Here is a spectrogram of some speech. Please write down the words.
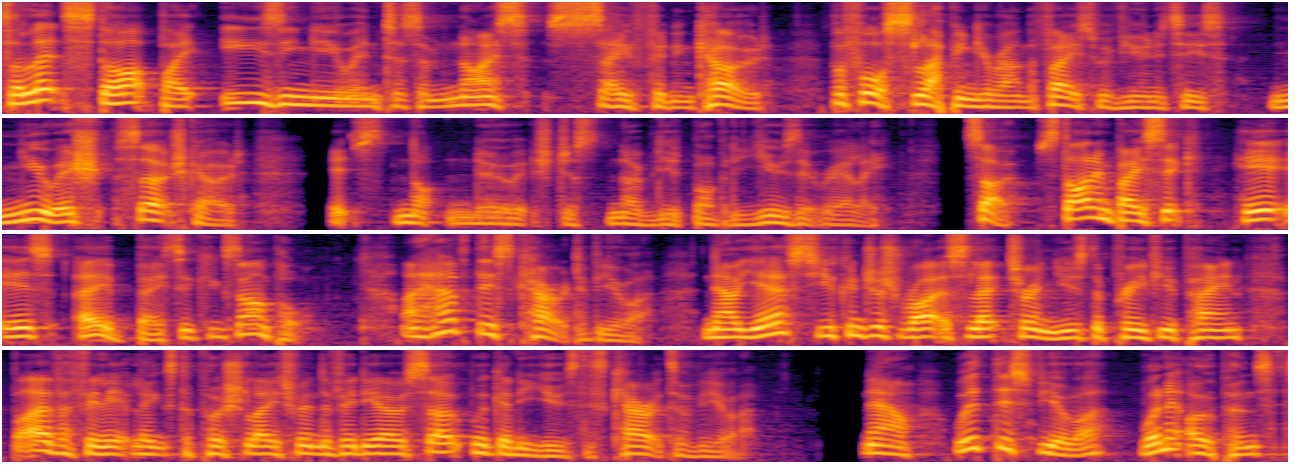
So let's start by easing you into some nice, safe fitting code before slapping you around the face with Unity's newish search code. It's not new, it's just nobody's bothered to use it really. So, starting basic, here is a basic example. I have this character viewer. Now, yes, you can just write a selector and use the preview pane, but I have affiliate links to push later in the video, so we're going to use this character viewer. Now, with this viewer, when it opens,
